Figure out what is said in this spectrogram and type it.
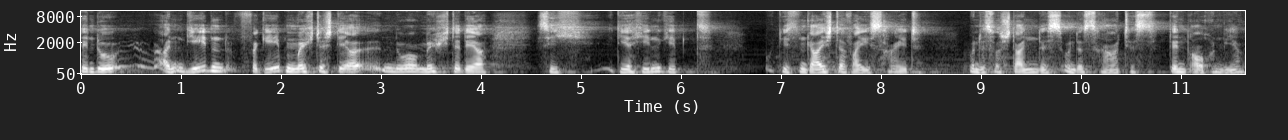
den du an jeden vergeben möchtest, der nur möchte, der sich dir hingibt, diesen Geist der Weisheit und des Verstandes und des Rates, den brauchen wir.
